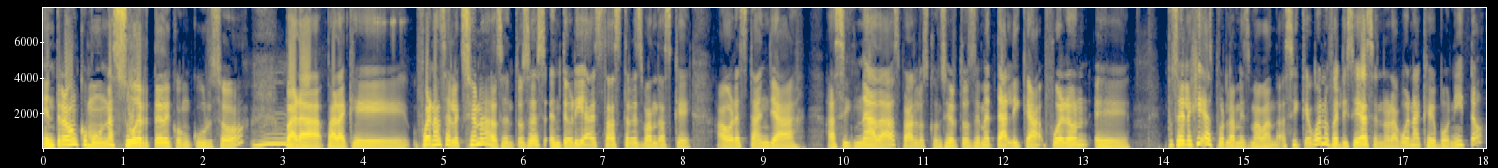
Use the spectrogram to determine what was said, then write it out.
entraron como una suerte de concurso Mm. para, para que fueran seleccionadas. Entonces, en teoría, estas tres bandas que ahora están ya asignadas para los conciertos de Metallica fueron eh, pues elegidas por la misma banda. Así que bueno, felicidades, enhorabuena, qué bonito.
